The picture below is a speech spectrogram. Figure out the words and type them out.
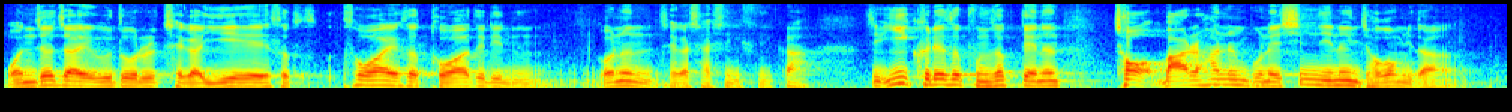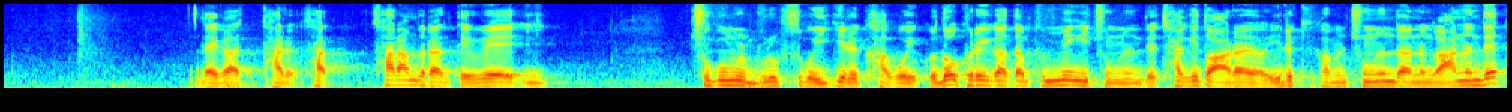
원저자의 의도를 제가 이해해서 소화해서 도와드리는 거는 제가 자신 있으니까 지금 이 글에서 분석되는 저 말을 하는 분의 심리는 저겁니다. 내가 다른 사, 사람들한테 왜 이 죽음을 무릅쓰고 이 길을 가고 있고 너 그렇게 가다 분명히 죽는데 자기도 알아요. 이렇게 가면 죽는다는 거 아는데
